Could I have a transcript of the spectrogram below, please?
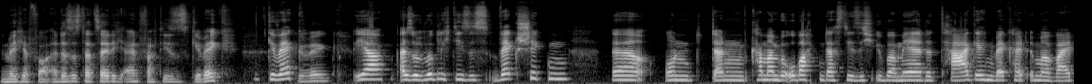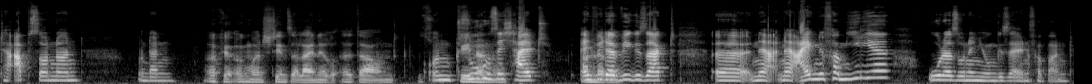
in welcher Form? Das ist tatsächlich einfach dieses Geh weg, Geh weg. geh weg. Ja, also wirklich dieses Wegschicken äh, und dann kann man beobachten, dass die sich über mehrere Tage hinweg halt immer weiter absondern und dann Okay, irgendwann stehen sie alleine äh, da und, und suchen sich halt entweder, andere. wie gesagt, äh, eine, eine eigene Familie oder so einen Junggesellenverband.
